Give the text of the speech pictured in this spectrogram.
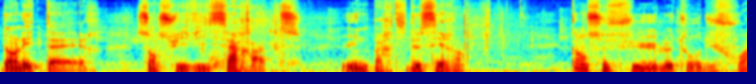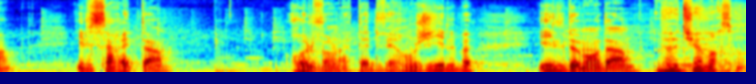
dans les terres. S'ensuivit sa rate, une partie de ses reins. Quand ce fut le tour du foie, il s'arrêta. Relevant la tête vers Angilbe, il demanda Veux-tu un morceau?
